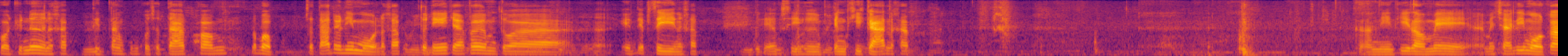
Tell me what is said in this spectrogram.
Fortuner นะครับอืมติดตั้งปุ่มกดสตาร์ทพร้อมระบบสตาร์ทด้วยรีโมทนะครับก็มีตัวนี้จะเพิ่มตัวเอ่อ NFC นะครับ NFC คือเป็นคีย์การ์ดนะครับกรณีที่เราไม่ไม่ใช้รีโมทก็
